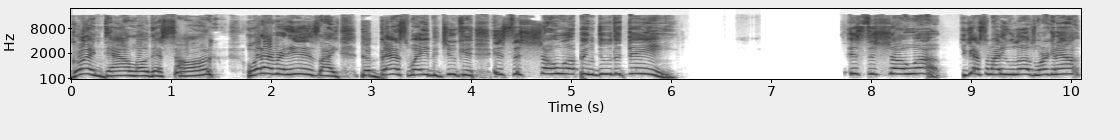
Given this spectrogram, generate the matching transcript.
Go ahead and download that song. Whatever it is, like the best way that you can is to show up and do the thing. It's to show up. You got somebody who loves working out?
